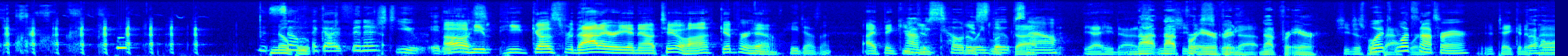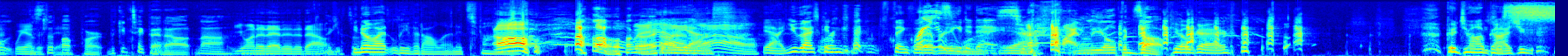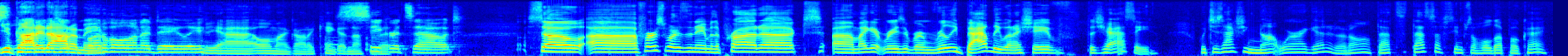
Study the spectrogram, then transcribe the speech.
No Sound poop. like I finished. You idiot. Oh, he he goes for that area now too, huh? Good for him. no, he doesn't. I think you Oh, he just you totally slipped boops up. now. Yeah, he does. Not not She for just air, screwed Vinny. up. Not for air. She just went What, what's not backwards. for air? You're taking it The back. whole we the understand. slip up part. We can take that out. Nah. You want it edited out? think it's You know what? Leave it all in. It's fine. Oh, oh, oh all right. man! Oh, yes. Wow. Yeah, you guys We're can getting think whatever crazy you want. today. Yeah. finally opens up. okay. Good job, guys. You you got it out of me. Butthole on a daily. Yeah. Oh my god, I can't get enough of it. Secrets out. So, uh, first, what is the name of the product? Um, I get razor burn really badly when I shave the chassis, which is actually not where I get it at all. That's that stuff seems to hold up okay.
